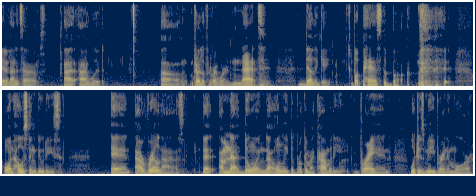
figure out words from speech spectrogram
and a lot of times I, I would, um, I'm trying to look for the right word, not delegate, but pass the buck on hosting duties. And I realized that I'm not doing not only the Broken My Comedy brand, which is me, Brandon Moore,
